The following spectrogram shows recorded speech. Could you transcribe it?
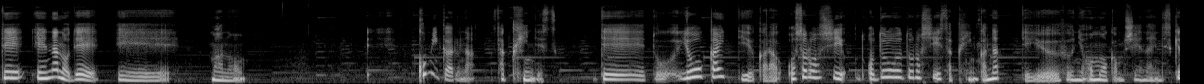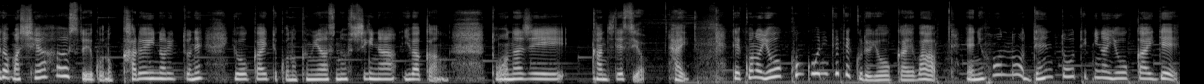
で、えー、なので、えーまあ、のコミカルな作品です。で、えっと、妖怪っていうから恐ろしいおどろおどろしい作品かなっていうふうに思うかもしれないんですけど、まあ、シェアハウスというこの軽いノリとね妖怪ってこの組み合わせの不思議な違和感と同じ感じですよ。はい、でこの今後に出てくる妖怪は、え日本の伝統的な妖怪で、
